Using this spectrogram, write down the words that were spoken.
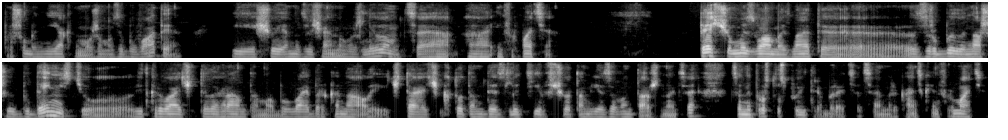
про що ми ніяк не можемо забувати, і що є надзвичайно важливим, це а, інформація. Те, що ми з вами, знаєте, е, зробили нашою буденністю, відкриваючи Телеграм там або Viber канали і читаючи, хто там де злетів, що там є завантажено, це, це не просто з повітря береться, це американська інформація.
